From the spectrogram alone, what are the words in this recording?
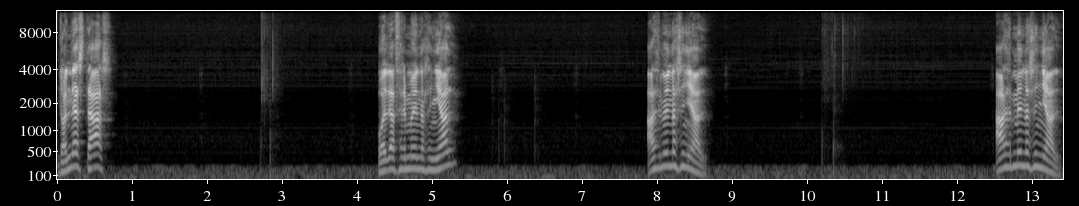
¿Dónde estás? ¿Puedes hacerme una señal? Hazme una señal Hazme una señal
